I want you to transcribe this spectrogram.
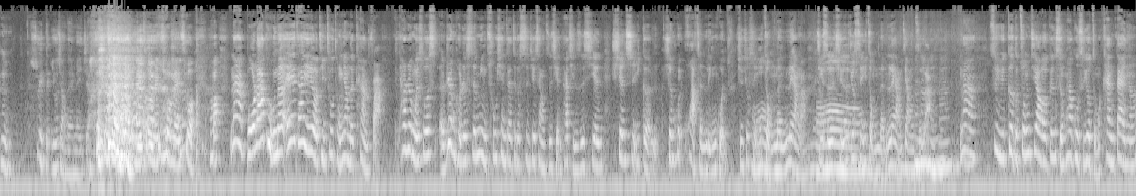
嗯，所以有讲的也没讲。没错没错没错。好，那柏拉图呢？哎，他也有提出同样的看法。他认为说，呃，任何的生命出现在这个世界上之前，它其实是先先是一个先会化成灵魂，其实就是一种能量啊。哦、其实其实就是一种能量这样子啦。嗯嗯、那。至于各个宗教跟神话故事又怎么看待呢？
